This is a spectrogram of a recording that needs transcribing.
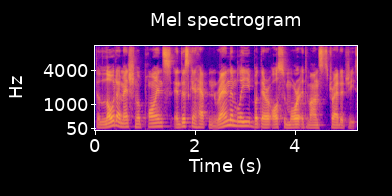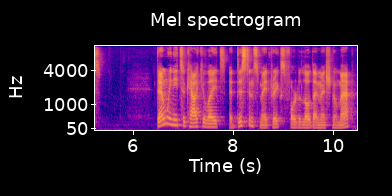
the low dimensional points, and this can happen randomly, but there are also more advanced strategies. Then we need to calculate a distance matrix for the low dimensional map.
